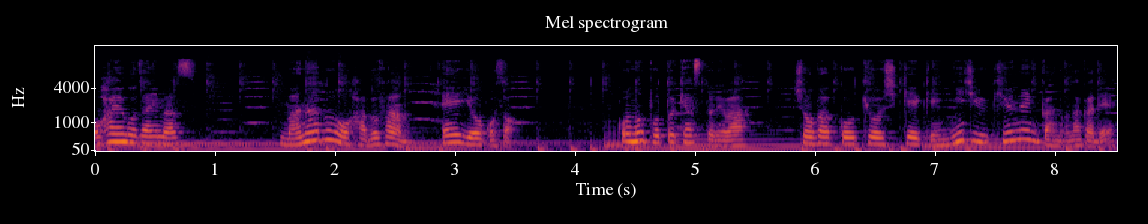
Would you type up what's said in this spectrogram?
おはようございます。学ぶをハブファンへようこそ。このポッドキャストでは小学校教師経験29年間の中で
